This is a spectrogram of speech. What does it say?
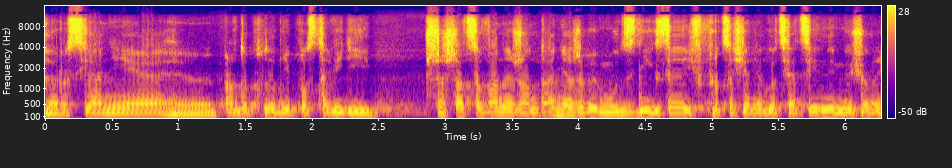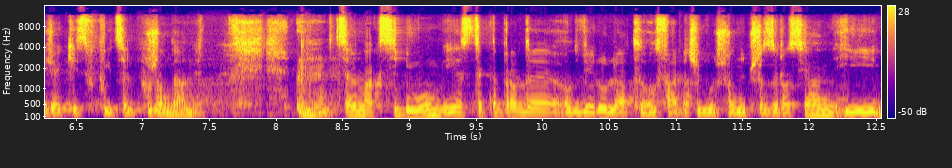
Rosjanie e, prawdopodobnie postawili przeszacowane żądania, żeby móc z nich zejść w procesie negocjacyjnym i osiągnąć jakiś swój cel pożądany. Cel maksimum jest tak naprawdę od wielu lat otwarcie głoszony przez Rosjan i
